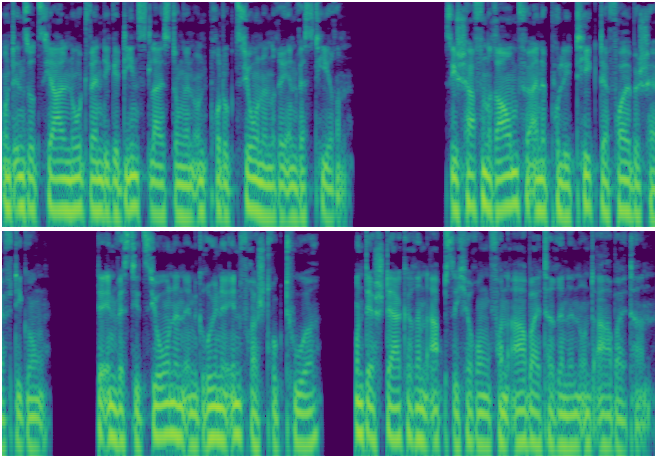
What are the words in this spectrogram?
und in sozial notwendige Dienstleistungen und Produktionen reinvestieren. Sie schaffen Raum für eine Politik der Vollbeschäftigung, der Investitionen in grüne Infrastruktur und der stärkeren Absicherung von Arbeiterinnen und Arbeitern.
